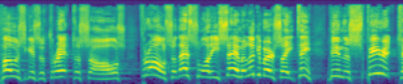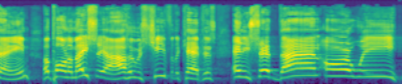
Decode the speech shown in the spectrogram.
posing as a threat to Saul's throne. So that's what he's saying. But look at verse 18. Then the Spirit came upon Amasai, who was chief of the captains, and he said, Thine are we,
